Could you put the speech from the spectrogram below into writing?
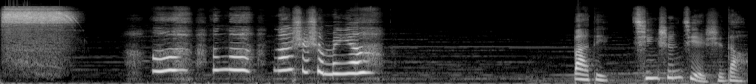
嘶，啊，那那是什么呀？巴蒂轻声解释道：“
